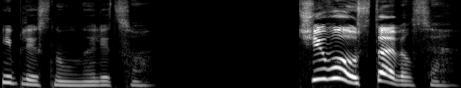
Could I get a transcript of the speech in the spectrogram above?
и плеснул на лицо. «Чего уставился?»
